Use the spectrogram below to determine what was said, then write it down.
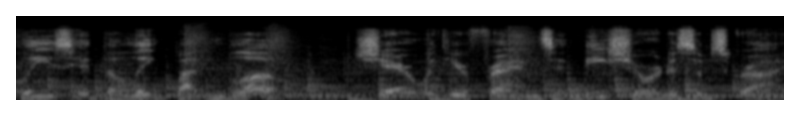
Please hit the link button below, share with your friends and be sure to subscribe.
